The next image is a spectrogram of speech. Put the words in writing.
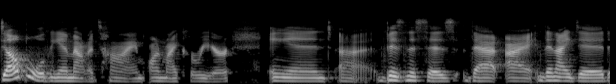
double the amount of time on my career and uh, businesses that I than I did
